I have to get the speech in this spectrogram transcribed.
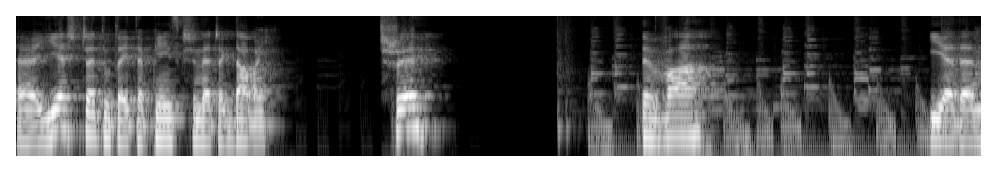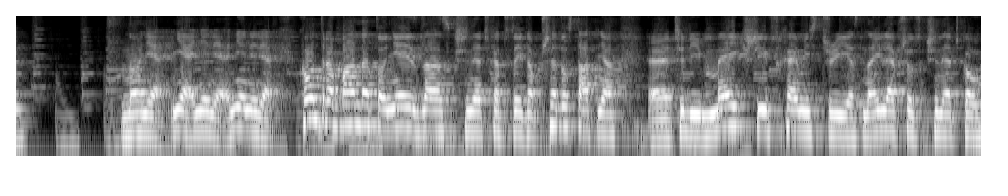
E, jeszcze tutaj te 5 skrzyneczek, dawaj. 3 2 jeden. No nie, nie, nie, nie, nie, nie, nie. Kontrabanda to nie jest dla nas skrzyneczka, tutaj ta przedostatnia, e, czyli Makeshift Chemistry jest najlepszą skrzyneczką.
